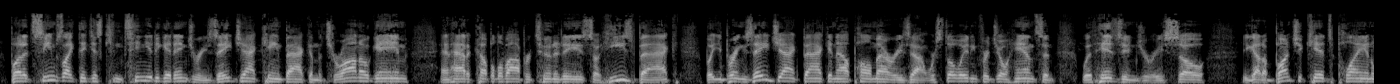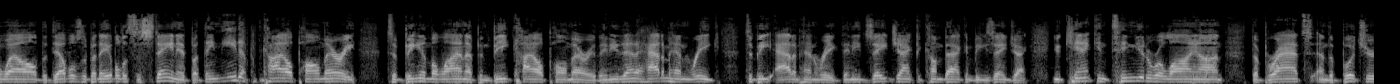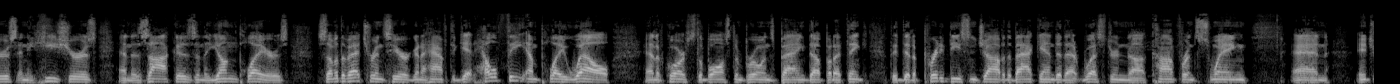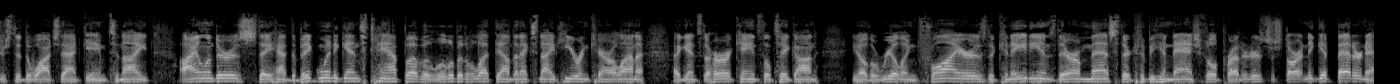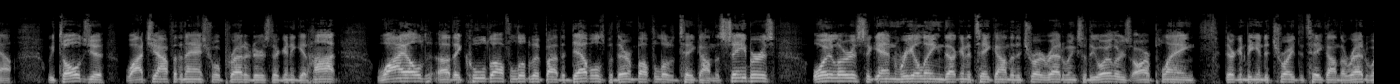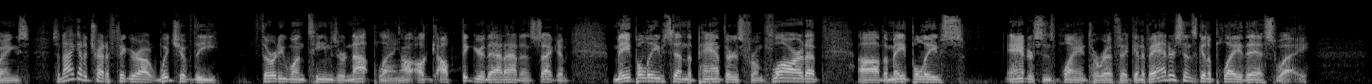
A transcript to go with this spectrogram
but it seems like they just continue to get injuries. Zajac came back in the Toronto game and had a couple of opportunities, so he's back. But you bring Zajac back, and now Palmieri's out. We're still waiting for Johansson with his injury. So you got a bunch of kids playing well. The Devils have been able to sustain it, but they need a Kyle Palmieri to be in the lineup and be Kyle Palmieri. They need Adam Henrique to be Adam Henrique. They need Zajac to come back and be Zajac. You can't continue to rely on the Bratts and the Butchers and the Hischiers and the Zachas and the young players players. Some of the veterans here are going to have to get healthy and play well. And of course, the Boston Bruins banged up, but I think they did a pretty decent job at the back end of that Western uh, Conference swing. And interested to watch that game tonight. Islanders, they had the big win against Tampa, but a little bit of a letdown the next night here in Carolina against the Hurricanes. They'll take on, you know, the reeling Flyers, the Canadiens. They're a mess. They're going to be in Nashville. Predators are starting to get better now. We told you, watch out for the Nashville Predators. They're going to get hot. Wild, uh, they cooled off a little bit by the Devils, but they're in Buffalo to take on the Sabres. Oilers, again, reeling. They're going to take on the Detroit Red Wings. So the Oilers are playing. They're going to be in Detroit to take on the Red Wings. So now I got to try to figure out which of the 31 teams are not playing. I'll, I'll, I'll, figure that out in a second. Maple Leafs and the Panthers from Florida. Uh, the Maple Leafs, Anderson's playing terrific. And if Anderson's going to play this way,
